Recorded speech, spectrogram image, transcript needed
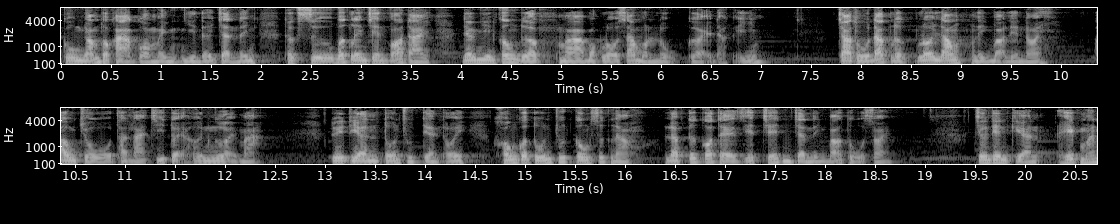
cùng nhóm thuộc hạ của mình nhìn thấy Trần Ninh thực sự bước lên trên võ đài, đều nhìn không được mà bộc lộ ra một nụ cười đắc ý. Trả thủ đắc lực lôi long, lĩnh bợ liền nói, ông chủ thật là trí tuệ hơn người mà. Tùy tiền tốn chút tiền thôi, không có tốn chút công sức nào, lập tức có thể giết chết Trần Ninh báo thù rồi. Trương Thiên Kiển híp mắt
